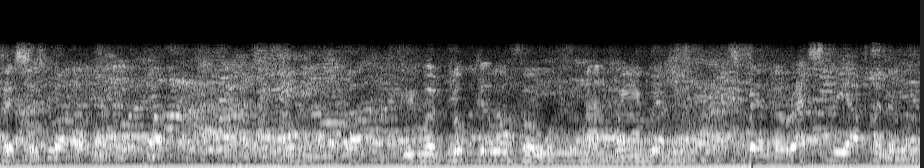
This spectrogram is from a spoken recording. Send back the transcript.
Chris as well. We would book our booth and we would spend the rest of the afternoon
